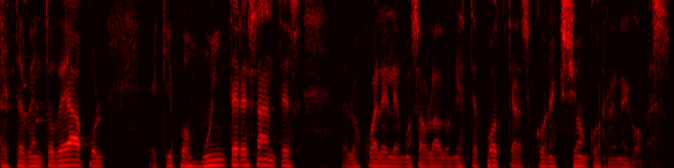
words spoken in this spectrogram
este evento de Apple, equipos muy interesantes de los cuales le hemos hablado en este podcast, Conexión con René Gómez.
